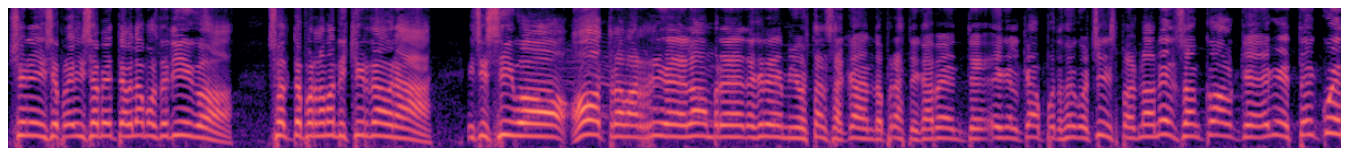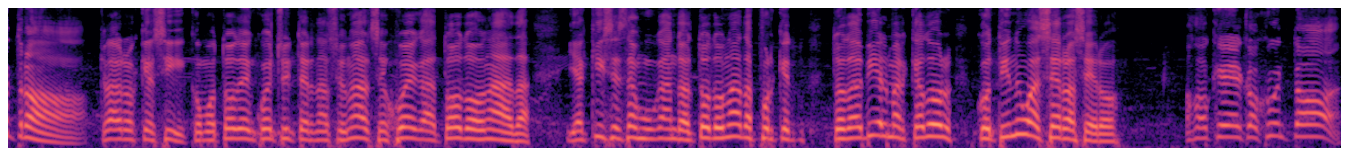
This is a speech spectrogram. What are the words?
dice precisamente hablamos de Diego. Suelto por la mano izquierda ahora. Incisivo, otra barriga del hombre de gremio. Están sacando prácticamente en el campo de juego chispas. No, Nelson Colque en este encuentro. Claro que sí, como todo encuentro internacional se juega todo o nada. Y aquí se están jugando al todo o nada porque todavía el marcador continúa 0 a 0. Ojo que el conjunto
